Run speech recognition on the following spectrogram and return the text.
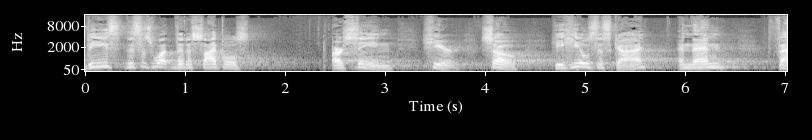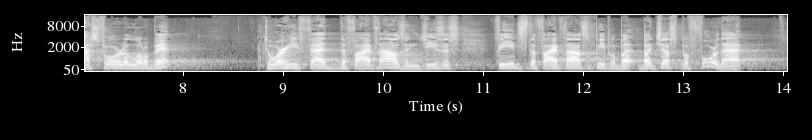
these, this is what the disciples are seeing here. So he heals this guy, and then fast forward a little bit to where he fed the 5,000. Jesus feeds the 5,000 people. But, but just before that,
